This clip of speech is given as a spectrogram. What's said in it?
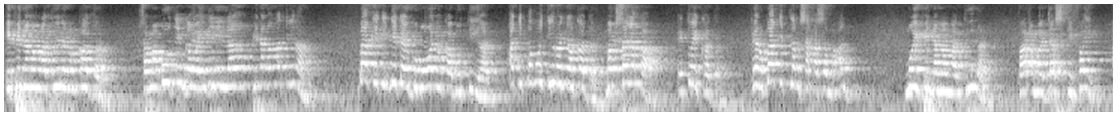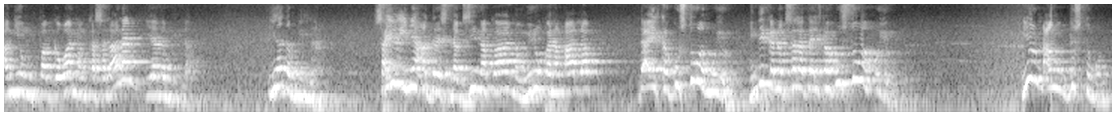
ipinangangatwiran ng kadar. Sa mabuting gawa, hindi nila pinangangatwiran. Bakit hindi kayo gumawa ng kabutihan at ipangatiran niyo ang kadar? Magsala ka, ito ay kadar. Pero bakit lang sa kasamaan mo ipinangangatwiran para ma-justify ang iyong paggawa ng kasalanan? Iyadang billah. Iyadang billah. Sa iyo ini-address, nagzina ka, nang minom ka ng alak, dahil kagustuhan mo yun. Hindi ka nagsala dahil kagustuhan mo yun. Yun ang gusto mo,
